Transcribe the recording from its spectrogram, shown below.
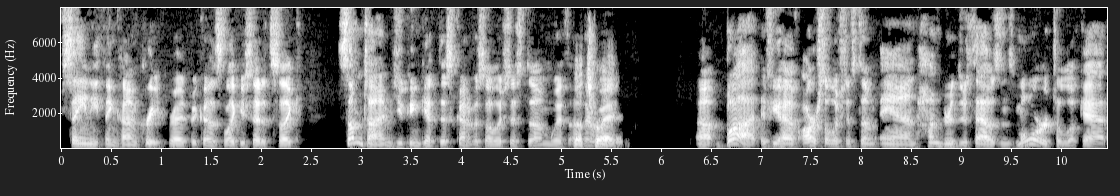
say anything concrete, right? Because, like you said, it's like sometimes you can get this kind of a solar system with That's other right. ways. Uh, but if you have our solar system and hundreds or thousands more to look at,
